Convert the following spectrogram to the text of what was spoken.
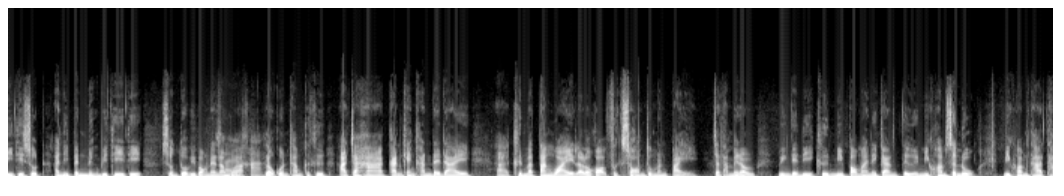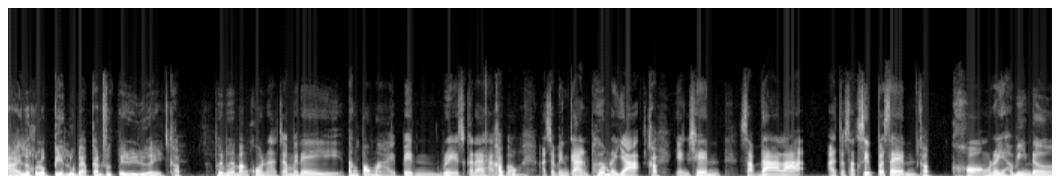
ดีที่สุด อันนี้เป็นหนึ่งวิธีที่ส่วนตัวพี่ป้องแนะนำใช่ว่าค่ะเราควรทำก็คืออาจจะหาการแข่งขันใดๆอ่าขึ้นมาตั้งไว้แล้วเราก็ฝึกซ้อมตรงนั้นไป จะทำให้เราวิ่งได้ดีขึ้น มีเป้าหมายในการตื่น มีความสนุก มีความท้าทาย แล้วก็เราเปลี่ยนรูปแบบการฝึกไปเรื่อยๆครับ เพื่อนๆบางคนอะจะไม่ได้ตั้งเป้าหมายเป็นเรสก็ได้ค่ะครับพี่บอผกมอาจจะเป็นการเพิ่มระยะครับอย่างเช่น สัปดาห์ละอาจจะสัก10%ครับของระยะวิ่งเดิม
